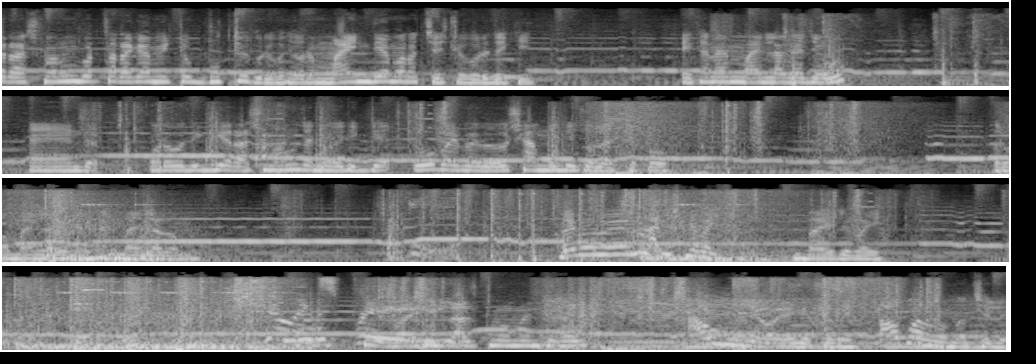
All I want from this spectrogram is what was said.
আর আসমান তার আগে আমি একটু বুদ্ধি করি ভাই, ওরে মাইন্ড দিয়ে মারার চেষ্টা করি, দেখি। এখানে আমি মাইন্ড লাগাই যাব। অ্যান্ড ওরে ওদিক দিয়ে মারবো জানি ওই দিক দিয়ে ও ভাই ভাই ভাই, ও সামনে দিয়ে চলে আসছে তো চলো মাইন লাগাম এখানে মাইন লাগাম না ভাই। বাইরে ভাই। ভাই লাস্ট মোমেন্টে ভাই তাও বুঝা হয়ে গেছে ভাই তাও পারল না ছেলে।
